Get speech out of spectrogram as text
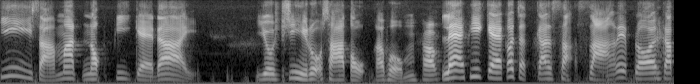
ที่สามารถน็อกพี่แกได้โยชิฮิโร่ซาโตะครับผมครับและพี่แกก็จัดการสะสางเรียบร้อยครับ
